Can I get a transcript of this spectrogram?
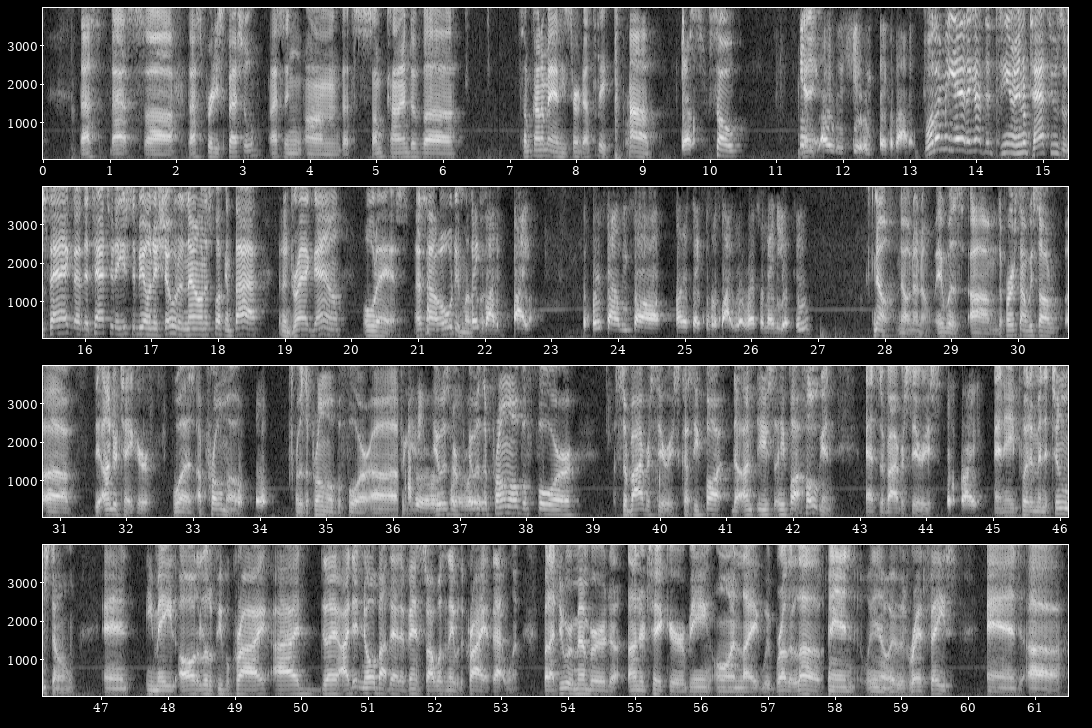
That's that's uh that's pretty special. That's in um that's some kind of uh some kind of man he's turned out to be. Uh Yep. so Old as shit when you think about it. well, I mean, yeah, they got the you know, you know tattoos of SAG. The, the tattoo that used to be on his shoulder now on his fucking thigh and then dragged down. Old ass. That's how old it Think about motherfucker. it, like the first time we saw Undertaker was like what WrestleMania two. No, no, no, no. It was um, the first time we saw uh, the Undertaker was a promo. It was a promo before. Uh, I forget. can't It was it was. a promo before Survivor Series because he fought the he, fought Hogan at Survivor Series That's right. and he put him in the tombstone and he made all the little people cry. I, I didn't know about that event, so I wasn't able to cry at that one. But I do remember the Undertaker being on like with Brother Love, and you know it was red face, and uh,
